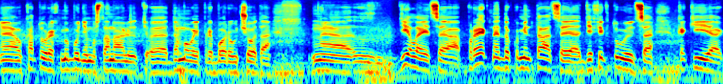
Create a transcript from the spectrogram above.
э, у которых мы будем устанавливать э, домовые приборы учета. Э, Делается проектная документация, дефектуется, какие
